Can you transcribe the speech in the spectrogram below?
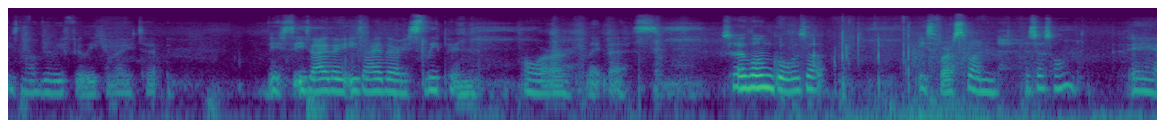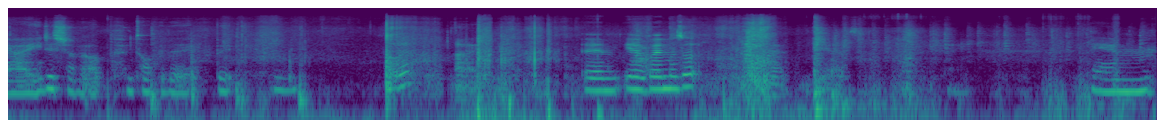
He's not really fully come out it. He's, he's either he's either sleeping or like this. So how long ago was that? His first one, Is this on? yeah, he just shove it up on top of the book. It? Aye. Um, yeah, when was it? Yeah. Um,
